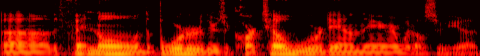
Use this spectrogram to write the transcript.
Uh, the fentanyl and the border. There's a cartel war down there. What else do we got?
